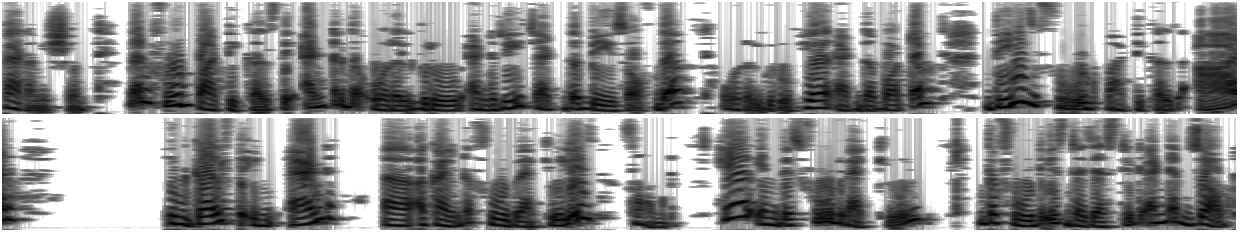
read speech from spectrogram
paramecium. When food particles they enter the oral groove and reach at the base of the oral groove here at the bottom, these food particles are engulfed in and uh, a kind of food vacuole is formed. Here in this food vacuole, the food is digested and absorbed.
